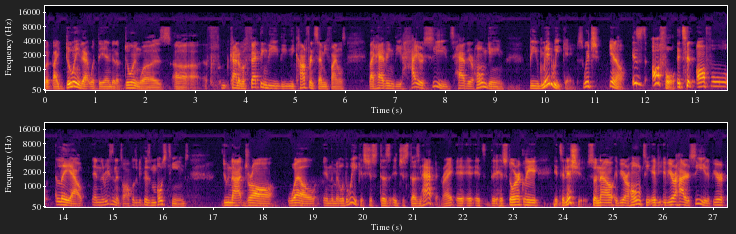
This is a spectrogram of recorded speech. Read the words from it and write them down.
But by doing that, what they ended up doing was uh, f- kind of affecting the, the, the conference semifinals by having the higher seeds have their home game be midweek games, which you know is awful. It's an awful layout, and the reason it's awful is because most teams do not draw well in the middle of the week. It's just does it just doesn't happen, right? It, it, it's the, historically it's an issue. So now if you're a home team, if, if you're a higher seed, if you're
